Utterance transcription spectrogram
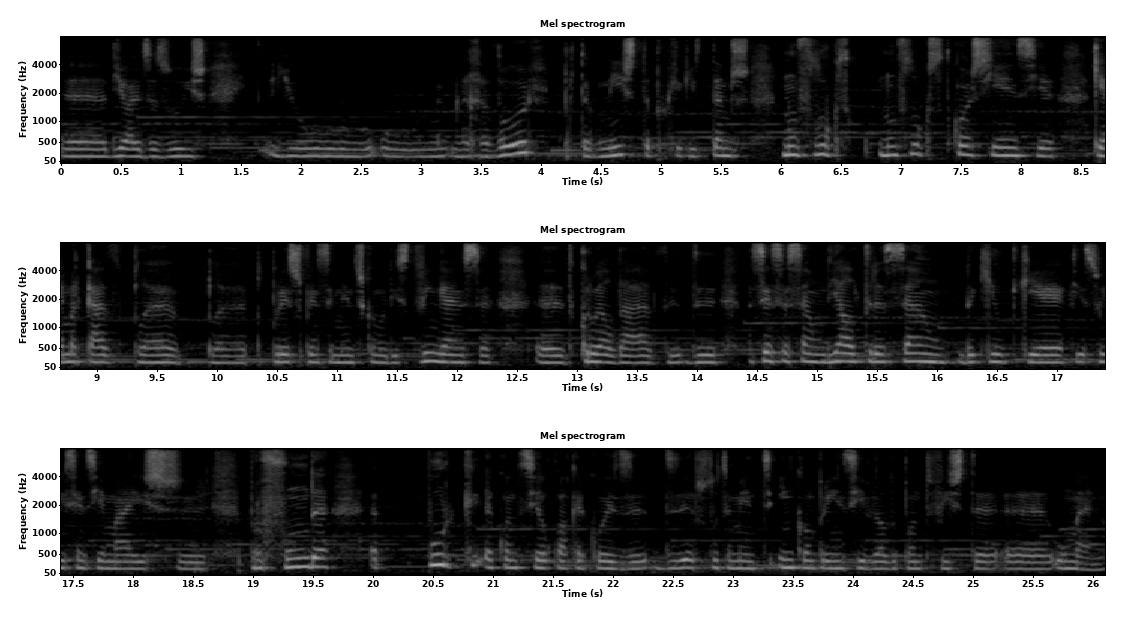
uh, de olhos azuis, e o, o, narrador, protagonista, porque aqui estamos num fluxo, num fluxo de consciência que é marcado pela, pela, por esses pensamentos, como eu disse, de vingança, eh, de crueldade, de, de sensação de alteração daquilo que é a sua essência mais eh, profunda porque aconteceu qualquer coisa de absolutamente incompreensível do ponto de vista uh, humano.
